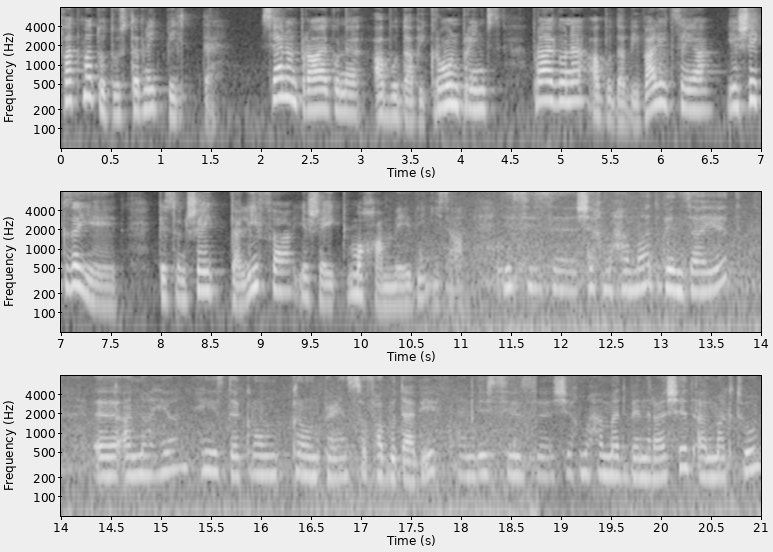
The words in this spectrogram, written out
Fatma tutvustab neid pilte. seal on praegune Abu Dhabi kroonprints, praegune Abu Dhabi valitseja ja Sheikh Zayed, kes on Sheikh Khalifa ja Sheikh Mohammedi isa. This is uh, Sheikh Mohammed bin Zayed uh, Al Nahyan. He is the crown, crown prince of Abu Dhabi, and this is uh, Sheikh Mohammed bin Rashid Al Maktoum.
